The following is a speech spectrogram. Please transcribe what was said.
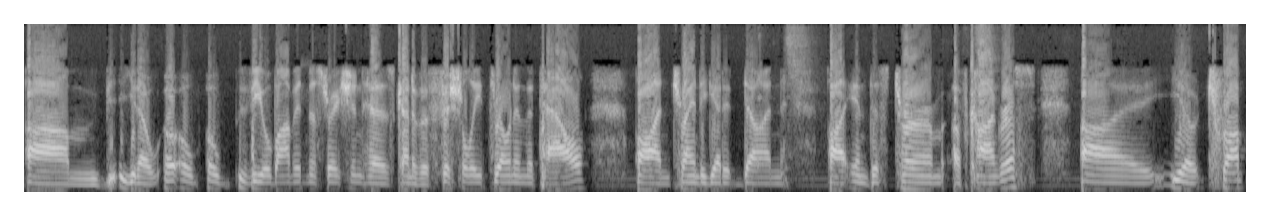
Um, you know, o- o- the Obama administration has kind of officially thrown in the towel on trying to get it done uh, in this term of Congress. Uh, you know, Trump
